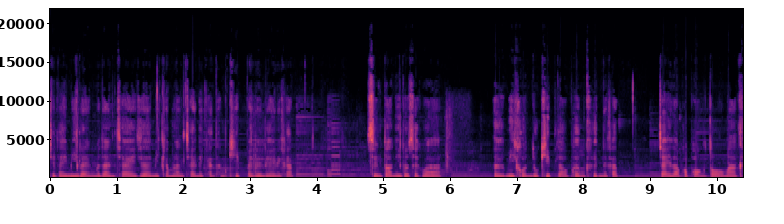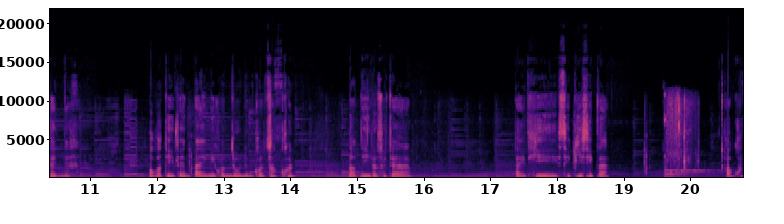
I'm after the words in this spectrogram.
จะได้มีแรงบันดาลใจจะได้มีกำลังใจในการทำคลิปไปเรื่อย ๆ นะครับ ซึ่งตอนนี้รู้สึกว่าเออมีคนดูคลิปเราเพิ่มขึ้นนะครับ ใจเราก็พองโตมากขึ้นนะปกติเล่นไปมีคนดูหนึ่งคนสองคน รอบนี้รู้สึกจะ ไปที่สิบยี่สิบแล้ว ขอบคุณ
